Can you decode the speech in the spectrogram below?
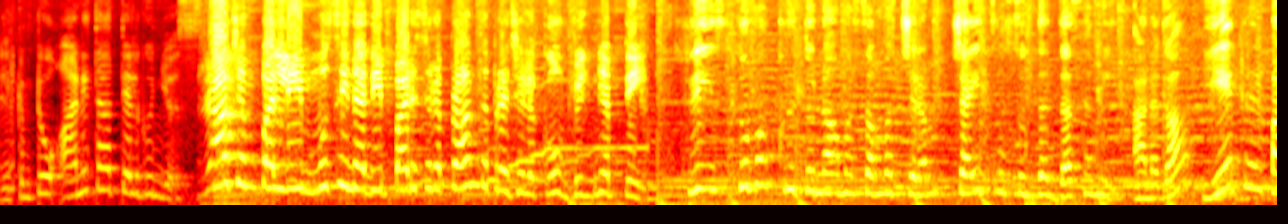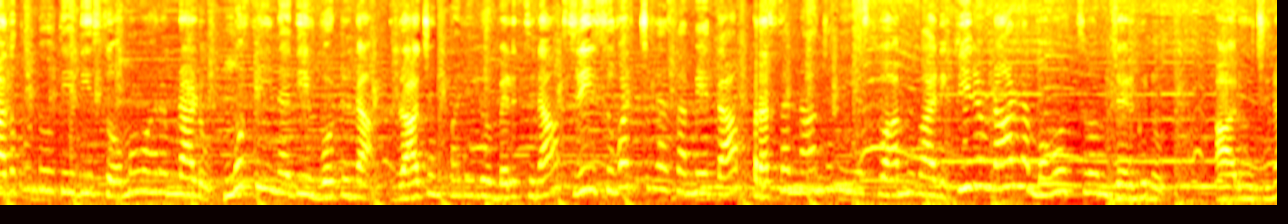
Welcome to Anitha Telugu news. Rajampalli Musi నది పరిసర ప్రాంత ప్రజలకు విజ్ఞప్తి. శ్రీ శుభకృతునామ సంవత్సరం చైత్ర శుద్ధ దశమి అనగా ఏప్రిల్ పదకొండవ తేదీ సోమవారం నాడు ముసి నది ఒడ్డున రాజంపల్లిలో వెలిసిన శ్రీ సువర్చల సమేత ప్రసన్నాంజనేయ స్వామివారి తిరునాళ్ళ మహోత్సవం జరుగును. ఆ రోజున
